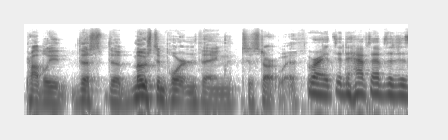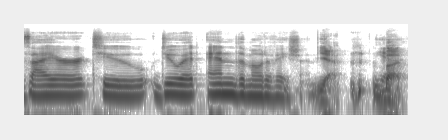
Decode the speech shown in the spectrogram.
probably this the most important thing to start with. Right. Didn't have to have the desire to do it and the motivation. Yeah. yeah. But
